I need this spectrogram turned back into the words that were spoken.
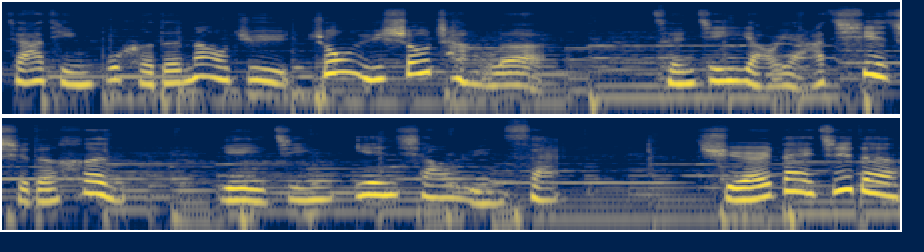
家庭不和的闹剧终于收场了，曾经咬牙切齿的恨也已经烟消云散，取而代之的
